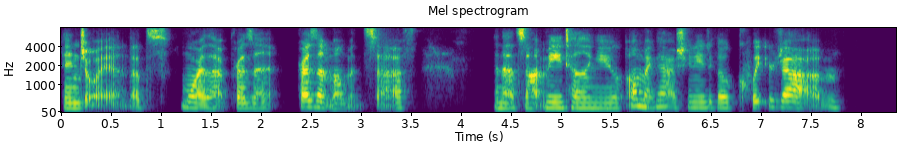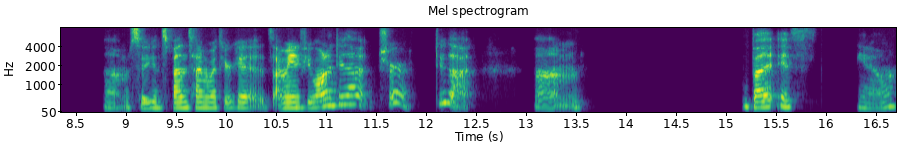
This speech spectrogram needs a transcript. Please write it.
enjoy it. That's more of that present present moment stuff. And that's not me telling you, oh my gosh, you need to go quit your job um, so you can spend time with your kids. I mean, if you want to do that, sure, do that. Um, but if, you know,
